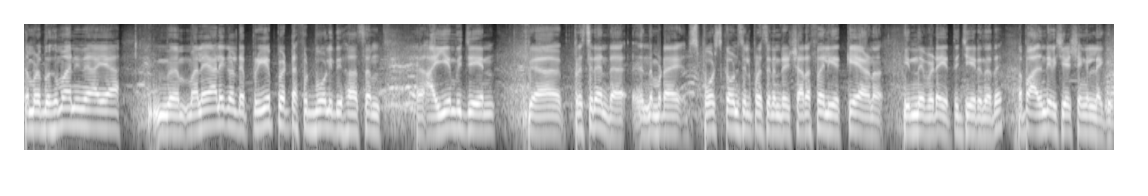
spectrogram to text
നമ്മുടെ ബഹുമാനായ മലയാളികളുടെ പ്രിയപ്പെട്ട ഫുട്ബോൾ ഇതിഹാസം ഐ എം വിജയൻ പ്രസിഡന്റ് നമ്മുടെ sports council president Sharaf Ali ഒക്കെയാണ് ഇന്ന് ഇവിടെ എത്തിച്ചേരുന്നത്. അപ്പോൾ അതിന്റെ വിശേഷങ്ങളിലേക്ക്.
